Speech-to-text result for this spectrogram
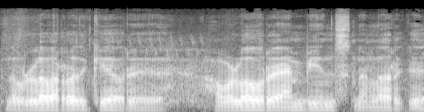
இது உள்ளே வர்றதுக்கே ஒரு அவ்வளோ ஒரு ஆம்பியன்ஸ் நல்லாயிருக்கு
